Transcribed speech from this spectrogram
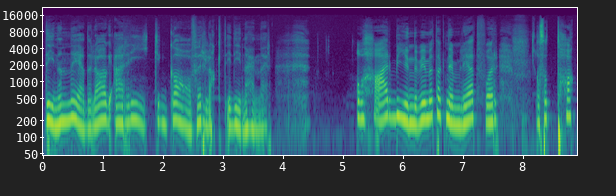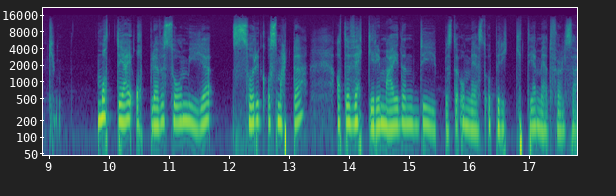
Dine nederlag er rike gaver lagt i dine hender. Og her begynner vi med takknemlighet for Altså, takk måtte jeg oppleve så mye sorg og smerte at det vekker i meg den dypeste og mest oppriktige medfølelse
